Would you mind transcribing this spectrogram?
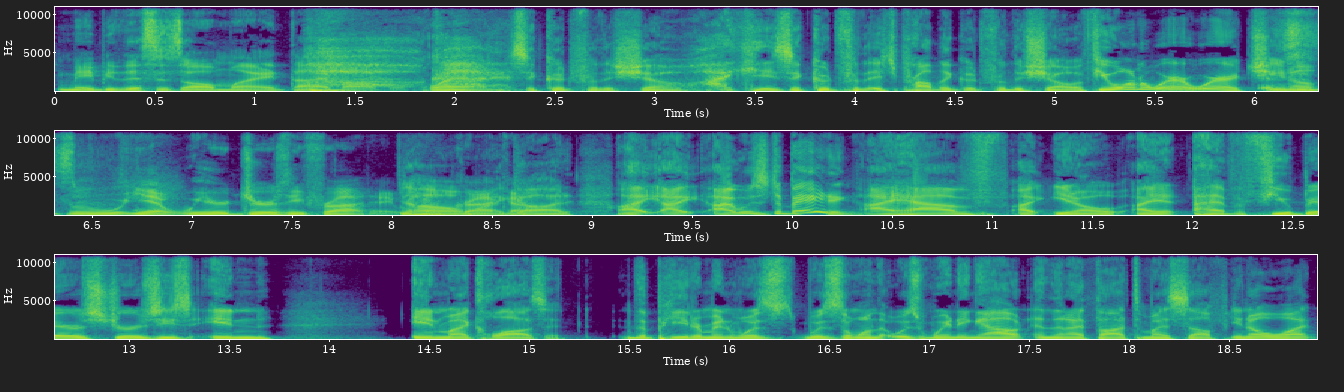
maybe this is all my diabolical plan. Is it good for the show? I- Is it good for? The, it's probably good for the show. If you want to wear it, wear it. You know. Yeah, weird Jersey Friday. Oh my god! I, I I was debating. I have I, you know I I have a few Bears jerseys in in my closet. The Peterman was was the one that was winning out, and then I thought to myself, you know what?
